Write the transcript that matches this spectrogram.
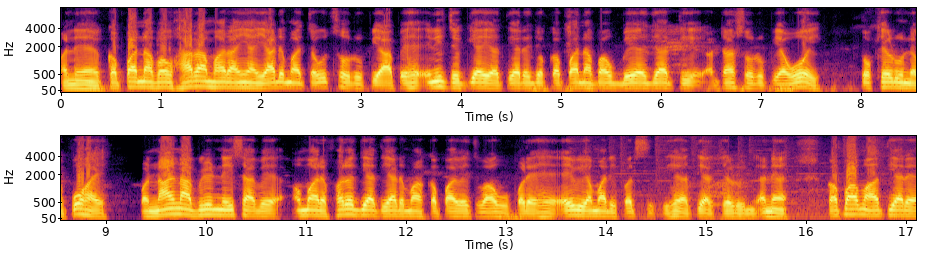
અને કપાના ભાવ હારા મારા અહીંયા યાર્ડમાં ચૌદસો રૂપિયા આપે છે. એની જગ્યાએ અત્યારે જો કપાના ભાવ બે હજારથી અઢારસો રૂપિયા હોય તો ખેડૂતને પોહાય. પણ નાના ભીડને હિસાબે અમારે ફરજિયાત યાર્ડમાં કપા વેચવા આવવું પડે છે. એવી અમારી પરિસ્થિતિ છે અત્યારે ખેડૂતની અને કપામાં અત્યારે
